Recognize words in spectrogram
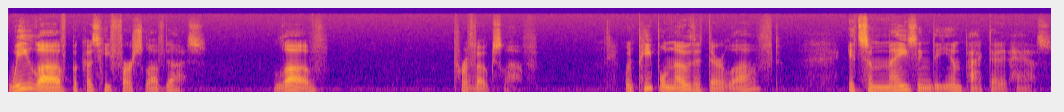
We love because he first loved us. Love provokes love. When people know that they're loved, it's amazing the impact that it has.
